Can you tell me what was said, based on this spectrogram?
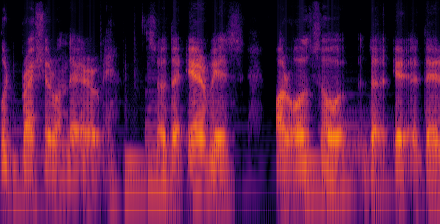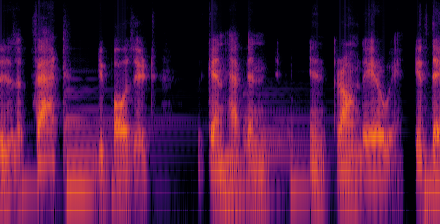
put pressure on the airway. So the airways are also the uh, there is a fat deposit can happen in around the airway. If the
